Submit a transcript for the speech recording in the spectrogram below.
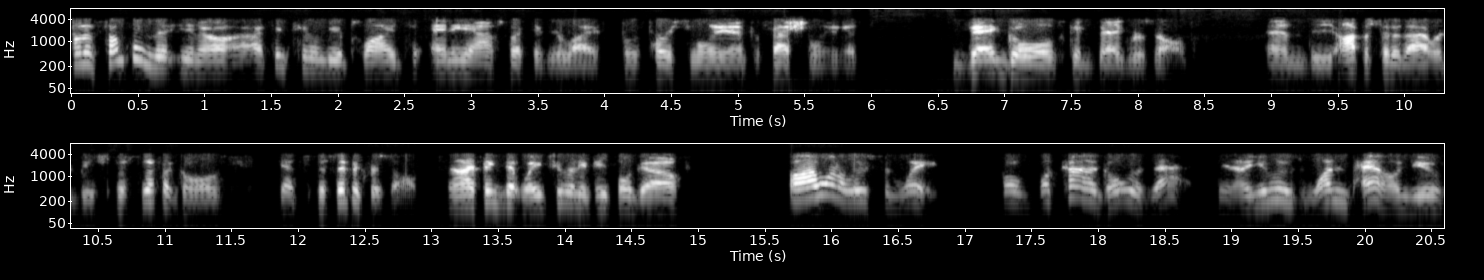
Well, it's something that you know I think can be applied to any aspect of your life, both personally and professionally. That vague goals get vague results, and the opposite of that would be specific goals get specific results. And I think that way too many people go, "Oh, I want to lose some weight." Well, what kind of goal is that? You know, you lose one pound, you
